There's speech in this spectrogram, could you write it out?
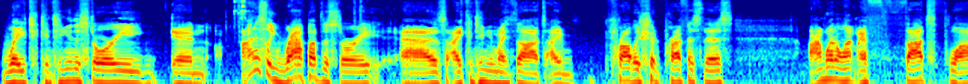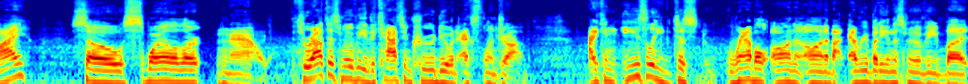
way to continue the story and honestly wrap up the story as I continue my thoughts. I probably should preface this. I'm going to let my thoughts fly. So, spoiler alert now. Throughout this movie, the cast and crew do an excellent job. I can easily just ramble on and on about everybody in this movie, but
